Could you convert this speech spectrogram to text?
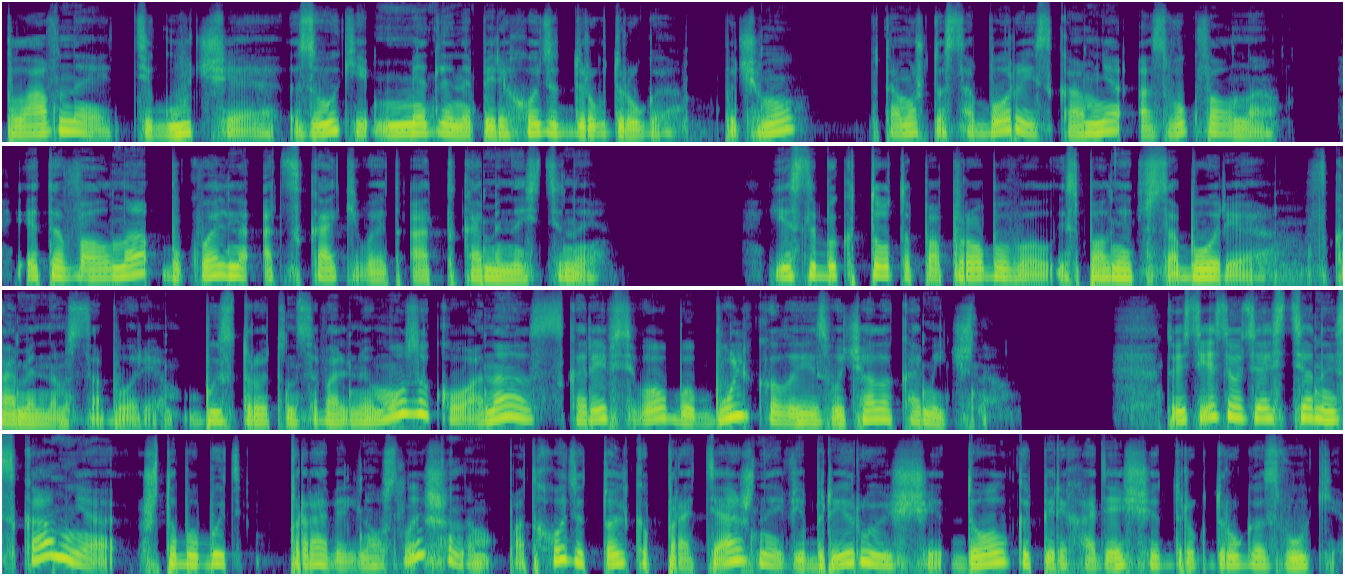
плавная, тягучая, звуки медленно переходят друг друга. Почему? Потому что соборы из камня, а звук — волна. Эта волна буквально отскакивает от каменной стены. Если бы кто-то попробовал исполнять в соборе, в каменном соборе, быструю танцевальную музыку, она, скорее всего, бы булькала и звучала комично. То есть если у тебя стены из камня, чтобы быть правильно услышанным, подходят только протяжные, вибрирующие, долго переходящие друг друга звуки.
